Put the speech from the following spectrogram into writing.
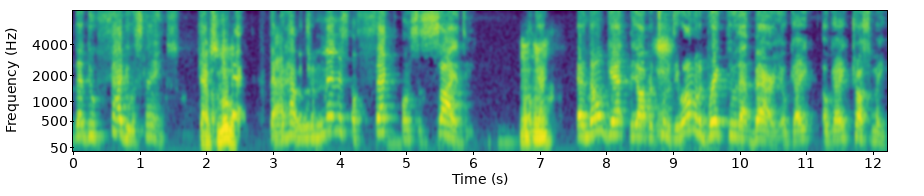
that do fabulous things. That Absolutely. Affect, that Absolutely. could have a tremendous effect on society. Mm-hmm. Okay. And don't get the opportunity. Well, I'm going to break through that barrier. Okay. Okay. Trust me,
